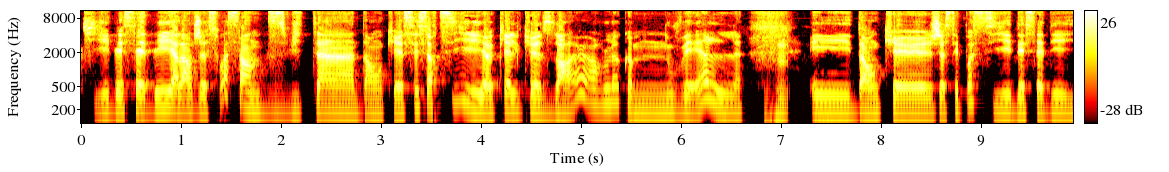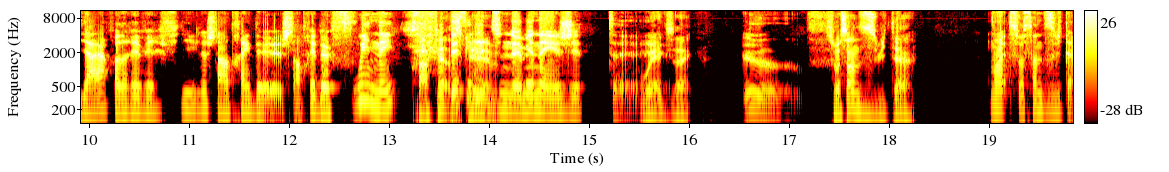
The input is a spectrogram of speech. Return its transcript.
qui est décédé à l'âge de 78 ans. Donc, c'est sorti il y a quelques heures, là, comme nouvelle. Mhm. Et donc, je ne sais pas s'il est décédé hier. Faudrait vérifier. Là, je suis en train de, je suis en train de fouiner. En fait, décédé d'une méningite. oui, exact. 78 ans. Oui, 78 ans.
